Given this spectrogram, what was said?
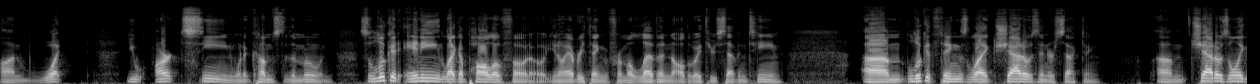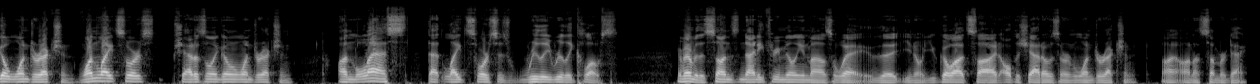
on what you aren't seeing when it comes to the moon. So look at any like Apollo photo, you know, everything from 11 all the way through 17. Um, look at things like shadows intersecting. Um, shadows only go one direction. One light source, shadows only go in one direction, unless that light source is really, really close. Remember, the sun's 93 million miles away. The you know you go outside, all the shadows are in one direction uh, on a summer day.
